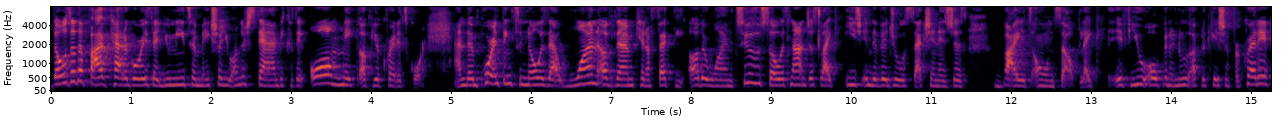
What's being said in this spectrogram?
Those are the five categories that you need to make sure you understand because they all make up your credit score. And the important thing to know is that one of them can affect the other one too. So it's not just like each individual section is just by its own self. Like if you open a new application for credit,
